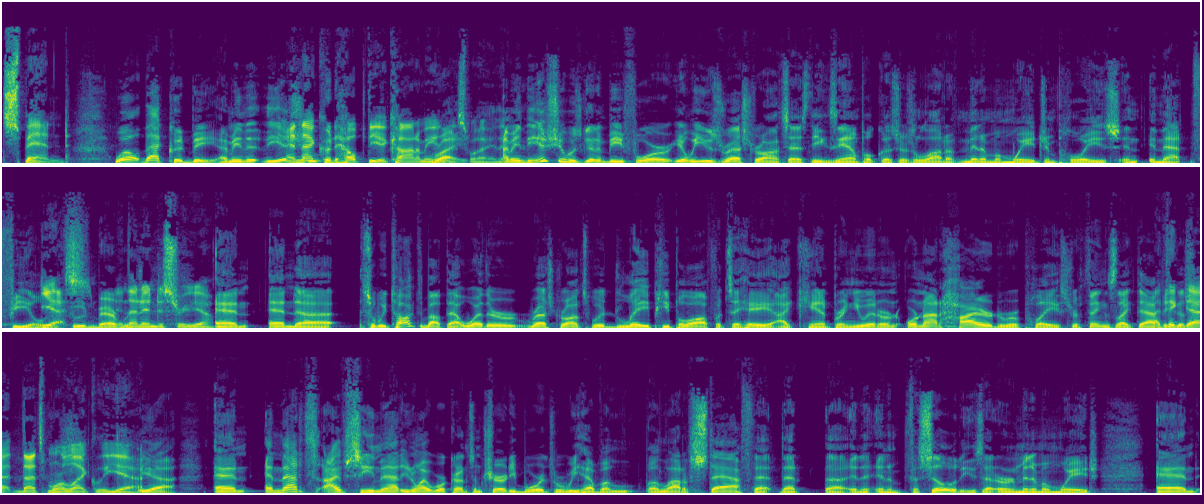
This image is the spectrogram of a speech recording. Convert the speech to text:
spend. well, that could be. I mean, the, the issue And that could help the economy right. in this way. I mean, the issue was going to be for you know we use restaurants as the example because there's a lot of minimum wage employees in, in that field, Yes, food and beverage, in that industry, yeah. and and uh, so we talked about that whether restaurants would lay people off, would say, hey, I can't bring you in, or, or not hire to replace, or things like that. I think that that's more likely, yeah. yeah, and and that's I've seen that. You know, I work on some charity boards where we have a, a lot of staff that that uh, in, in facilities that earn minimum wage, and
